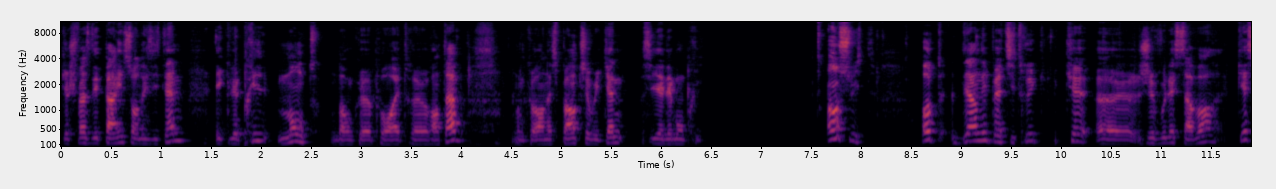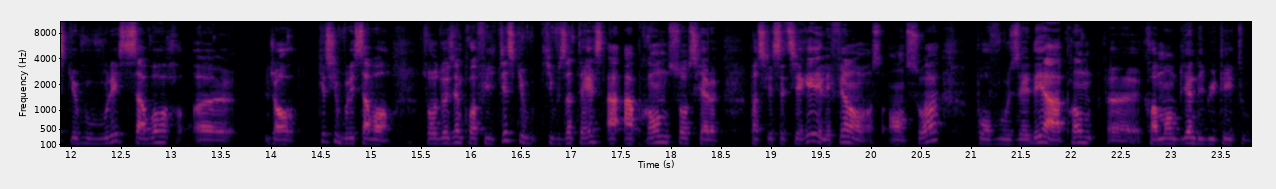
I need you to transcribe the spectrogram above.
que je fasse des paris sur des items et que le prix monte donc pour être rentable. Donc en espérant que ce week-end, il y a des bons prix. Ensuite, autre dernier petit truc que euh, je voulais savoir, qu'est-ce que vous voulez savoir, euh, genre, que sur le deuxième profil? Qu'est-ce qui vous intéresse à apprendre sur Skylock Parce que cette série, elle est faite en, soi pour vous aider à apprendre euh, comment bien débuter et tout.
